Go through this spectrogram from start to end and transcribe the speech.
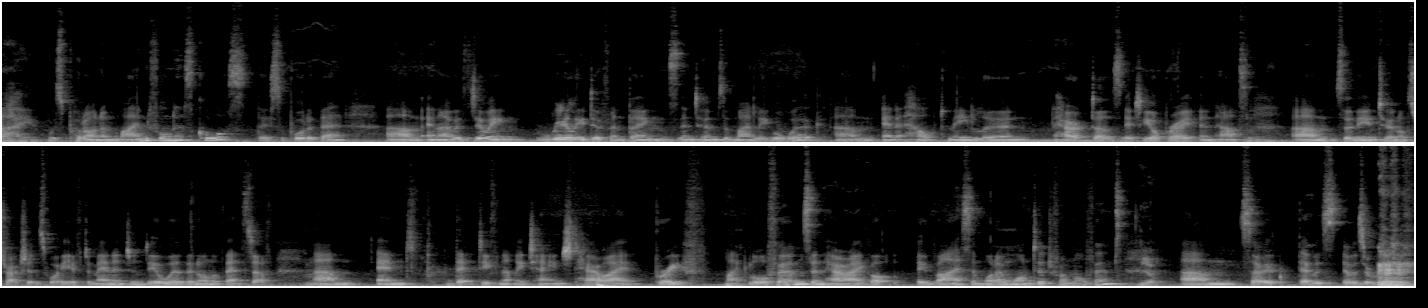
I was put on a mindfulness course. They supported that. Um, and I was doing really different things in terms of my legal work, um, and it helped me learn how it does actually operate in house. Um, so the internal structures, what you have to manage and deal with, and all of that stuff. Mm. Um, and that definitely changed how I brief like law firms and how I got advice and what I Mm. wanted from law firms. Yeah. Um, so that was it was a really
